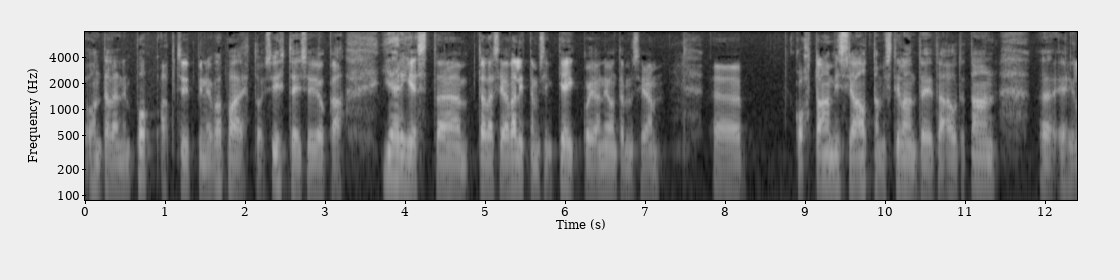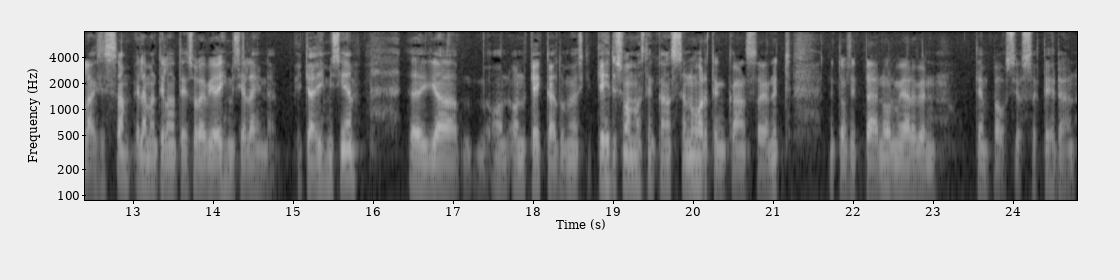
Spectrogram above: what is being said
on tällainen pop-up-tyyppinen vapaaehtoisyhteisö, joka järjestää tällaisia välittämisen keikkoja. Ne on tämmöisiä kohtaamis- ja auttamistilanteita autetaan erilaisissa elämäntilanteissa olevia ihmisiä, lähinnä ikäihmisiä. Ja on, on keikkailtu myöskin kehitysvammaisten kanssa, nuorten kanssa ja nyt, nyt on sitten tämä Nurmijärven tempaus, jossa tehdään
